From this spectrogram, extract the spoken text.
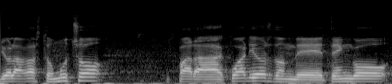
Yo la gasto mucho para acuarios donde tengo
